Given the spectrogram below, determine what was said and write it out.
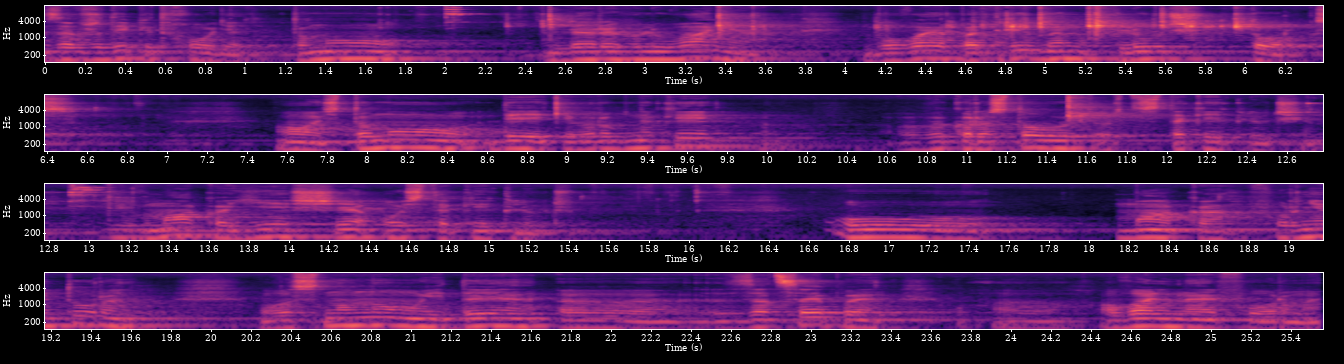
завжди підходять. Тому для регулювання буває потрібен ключ Torx. Ось тому деякі виробники використовують ось такі ключі. В Мака є ще ось такий ключ. У мака фурнітури в основному йде е, зацепи е, овальної форми.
